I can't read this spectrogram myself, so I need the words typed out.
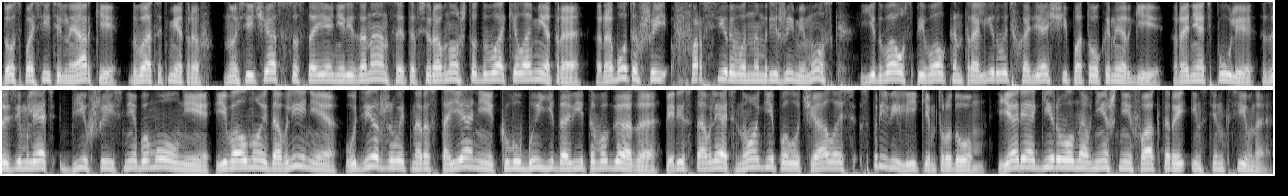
До спасительной арки 20 метров, но сейчас в состоянии резонанса это все равно, что 2 километра. Работавший в форсированном режиме мозг едва успевал контролировать входящий поток энергии, ронять пули, заземлять бившие с неба молнии и волной давления удерживать на расстоянии клубы ядовитого газа. Переставлять ноги получалось с превеликим трудом. Я реагировал на внешние факторы инстинктивно.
